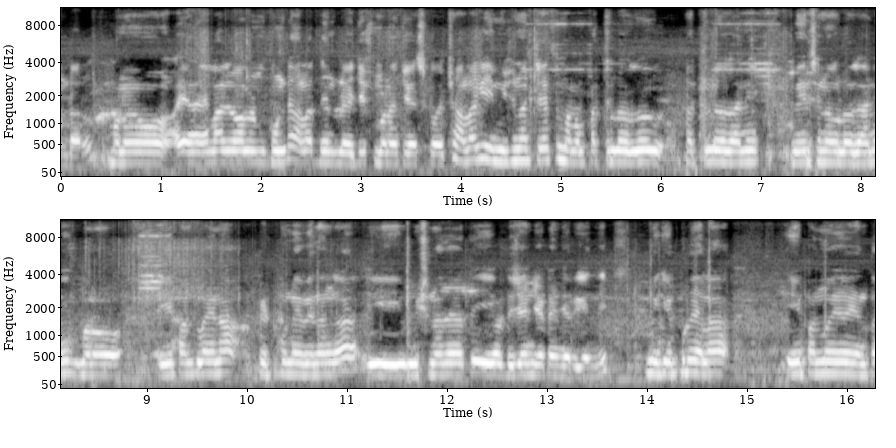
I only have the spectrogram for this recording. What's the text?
ఉంటారు. మనం ఎలా కావాలనుకుంటే అలా దీంట్లో అడ్జస్ట్ మనం చేసుకోవచ్చు. అలాగే ఈ మిషన్ వచ్చేసి మనం పత్తిలో పత్తిలో కానీ వేరుశనగలో కానీ మనం ఏ పంటలైనా పెట్టుకునే విధంగా ఈ మిషన్ అనేది డిజైన్ చేయడం జరిగింది. మీకు ఎప్పుడు ఎలా ఏ పన్ను ఎంత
